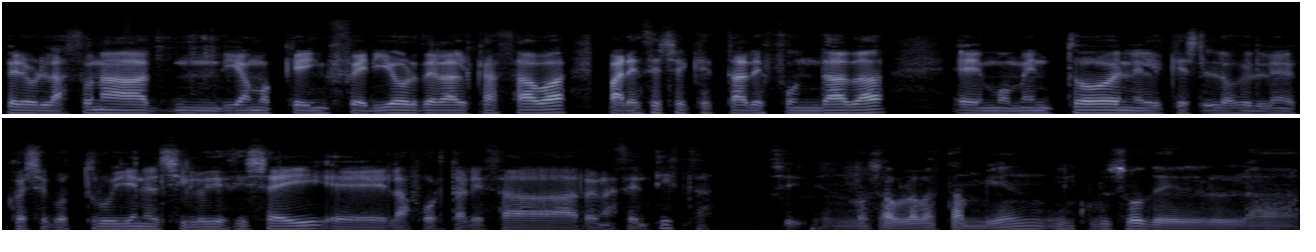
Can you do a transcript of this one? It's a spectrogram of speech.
pero en la zona, mm, digamos que inferior de la Alcazaba, parece ser que está desfondada en momentos en el que, que se construye en el siglo XVI eh, la fortaleza renacentista. Sí, nos hablabas también incluso de la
